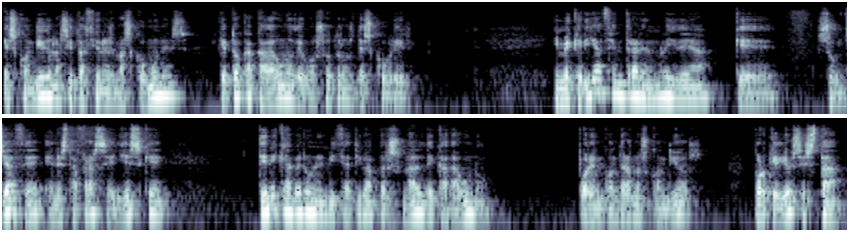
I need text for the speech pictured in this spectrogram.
escondido en las situaciones más comunes que toca a cada uno de vosotros descubrir. Y me quería centrar en una idea que subyace en esta frase, y es que tiene que haber una iniciativa personal de cada uno por encontrarnos con Dios, porque Dios está,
